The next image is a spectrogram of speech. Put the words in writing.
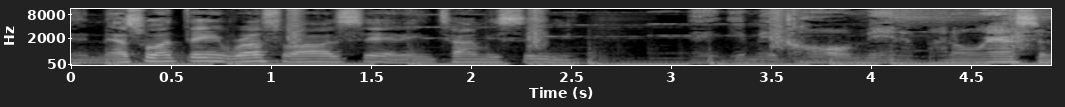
And that's one thing Russell always said. Anytime you see me, man, give me a call, man. If I don't answer,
